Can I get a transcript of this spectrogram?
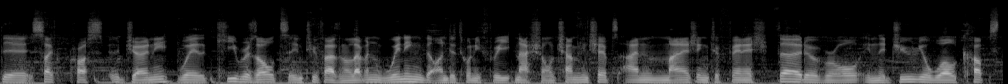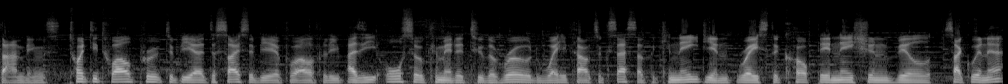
the cyclocross journey with key results in 2011 winning the under 23 national championships and managing to finish third overall in the Junior World Cup standings. 2012 proved to be a decisive year for Alaphilippe as he also committed to the road road where he found success at the Canadian race, the Coupe des Nations-Ville Saguenay,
